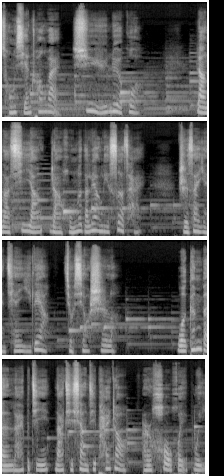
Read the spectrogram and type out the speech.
从舷窗外须臾掠过。让那夕阳染红了的亮丽色彩，只在眼前一亮就消失了。我根本来不及拿起相机拍照，而后悔不已。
